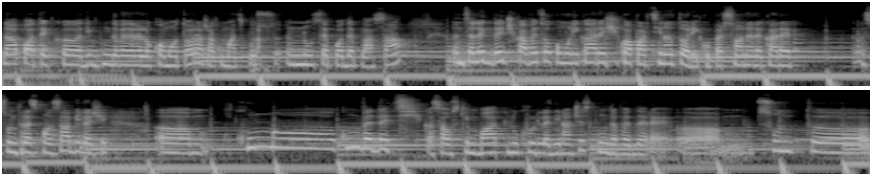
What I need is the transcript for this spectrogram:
da, poate că din punct de vedere locomotor, așa cum ați spus, nu se pot deplasa. Înțeleg deci că aveți o comunicare și cu aparținătorii, cu persoanele care sunt responsabile și uh, cum, uh, cum vedeți că s-au schimbat lucrurile din acest punct de vedere? Uh, sunt, uh,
